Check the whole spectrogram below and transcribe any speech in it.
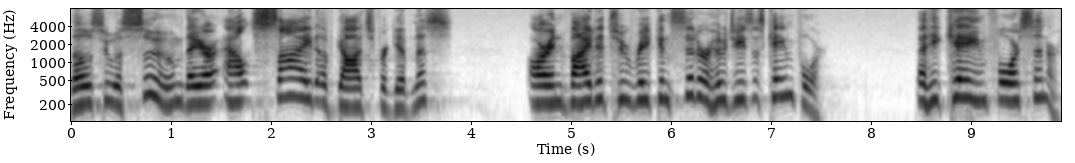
Those who assume they are outside of God's forgiveness are invited to reconsider who Jesus came for. That he came for sinners,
